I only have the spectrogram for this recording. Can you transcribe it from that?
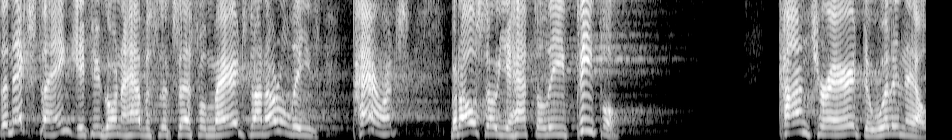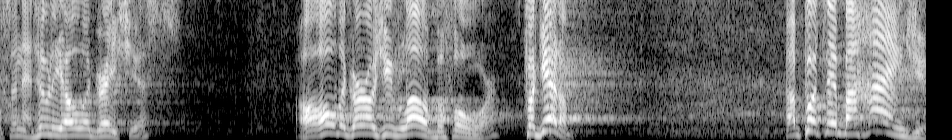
The next thing, if you're going to have a successful marriage, not only leave parents, but also you have to leave people. Contrary to Willie Nelson and Julio Iglesias, all the girls you've loved before, forget them. Uh, put them behind you.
